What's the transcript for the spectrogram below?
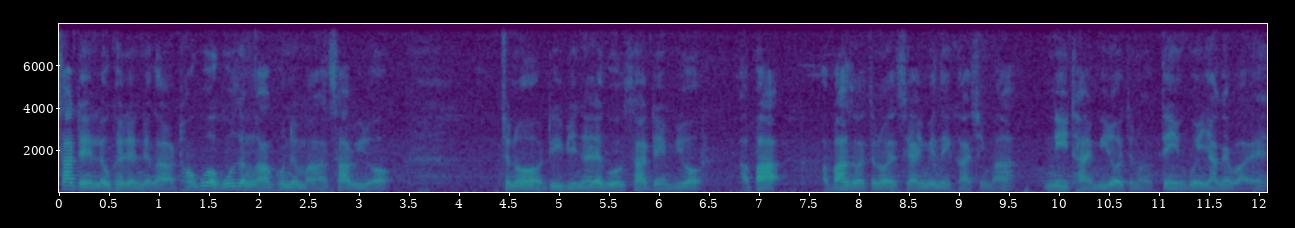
စတင်လုပ်ခဲ့တဲ့နှစ်ကတော့1995ခုနှစ်မှာစပြီးတော့ကျွန်တော်ဒီပညာရက်ကိုစတင်ပြီးတော့အဘအဘဆိုတာကျွန်တော်ရဲ့ဆရာကြီးမင်းသိန်ခါရှိမှနေထိုင်ပြီးတော့ကျွန်တော်တင်ယူခွင့်ရခဲ့ပါတယ်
